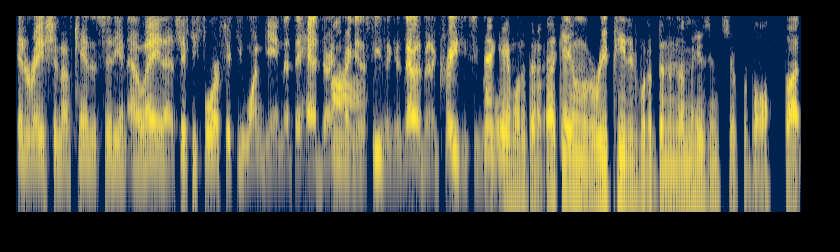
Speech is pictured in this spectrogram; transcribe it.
iteration of Kansas City and LA, that 54-51 game that they had during the regular season, because that would have been a crazy Super that Bowl. That game would have been that game repeated would have been an amazing Super Bowl. But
